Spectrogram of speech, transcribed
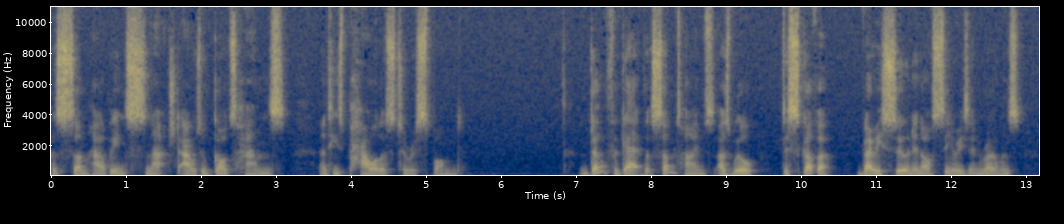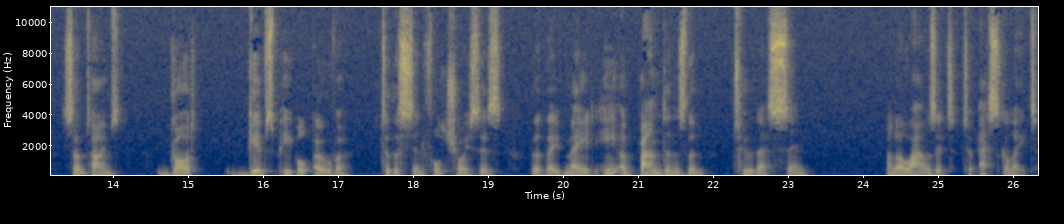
has somehow been snatched out of God's hands and he's powerless to respond. And don't forget that sometimes, as we'll discover very soon in our series in Romans, sometimes God gives people over to the sinful choices that they've made. He abandons them to their sin and allows it to escalate.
